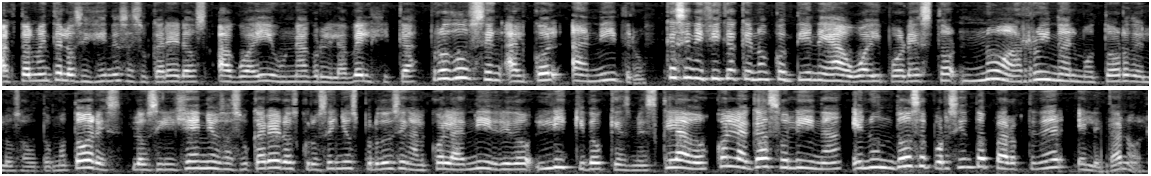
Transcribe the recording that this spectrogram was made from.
Actualmente los ingenios azucareros Aguaí, Unagro y la Bélgica producen alcohol anhidro, que significa que no contiene agua y por esto no arruina el motor de los automotores. Los ingenios azucareros cruceños producen alcohol anhídrido líquido que es mezclado con la gasolina en un 12% para obtener el etanol.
